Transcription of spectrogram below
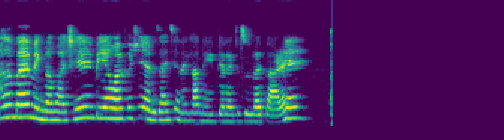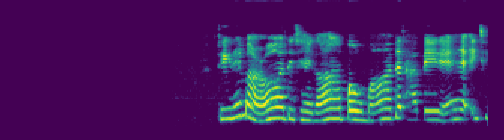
အားလုံးပဲမင်္ဂလာပါရှင် PNY Fashion and Design Channel ကနေပြန်လည်ကြိုဆိုလိုက်ပါတယ်ဒီနေ့မှာတော့ဒီချေကပုံမှာပြတ်ထားပေးတဲ့အင်ချီ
